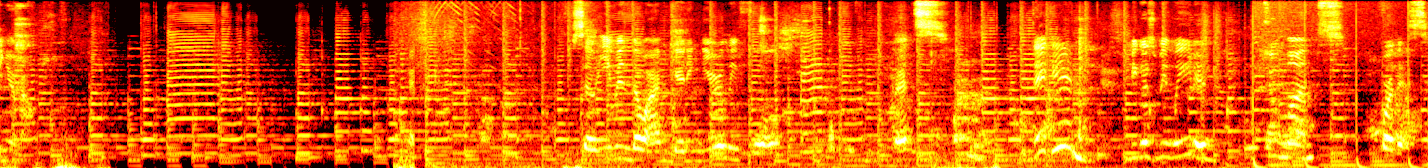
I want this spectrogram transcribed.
in your mouth. So even though I'm getting nearly full, let's dig in because we waited two months for this.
